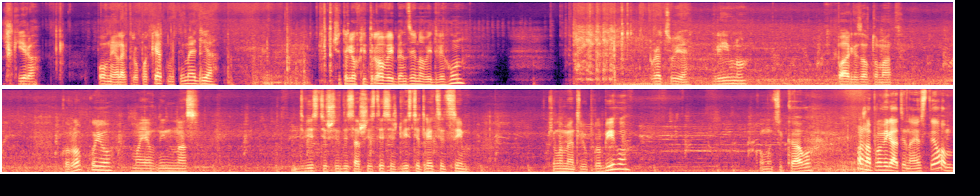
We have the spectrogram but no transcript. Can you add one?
шкіра, повний електропакет, мультимедіа. 4-літровий бензиновий двигун. Працює рівно. Парі з автомат. Коробкою має він у нас 266 237 кілометрів пробігу. Кому цікаво. Можна провіряти на СТО,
